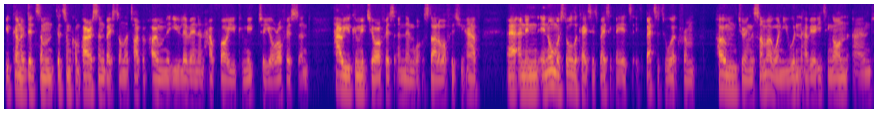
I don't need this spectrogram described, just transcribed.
you kind of did some did some comparison based on the type of home that you live in and how far you commute to your office and how you commute to your office and then what style of office you have. Uh, and in in almost all the cases, basically, it's it's better to work from home during the summer when you wouldn't have your heating on, and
